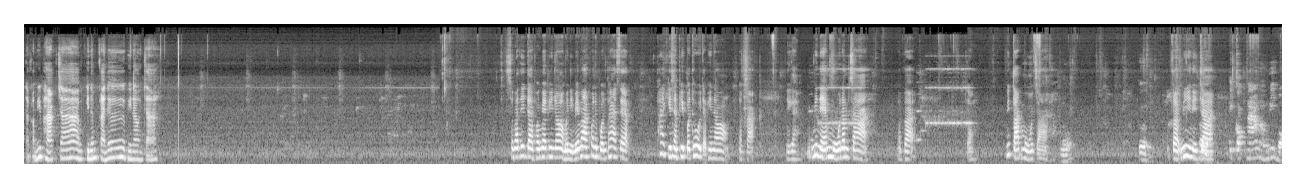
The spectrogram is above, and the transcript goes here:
แล้วก็มีผักจ้ามากินน้ำกันเด้อพี่น้องจ้าสวัสดีจ้าพ่อแม่พี่น้องมื้อนี้แม่ว่าคนในบนผ้าแซบผ้ากินน้ำพริกปลาทูจ้ะพี่น้องแล้วก็นี่ค่ะมีแหนมหมูน้ำจ้าแล้วก็ จ้ะมีตับหมูจ้าโอ้เออก็มีนี่จ้า ไอ้ก๊อกน้ำอะพี่บอก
